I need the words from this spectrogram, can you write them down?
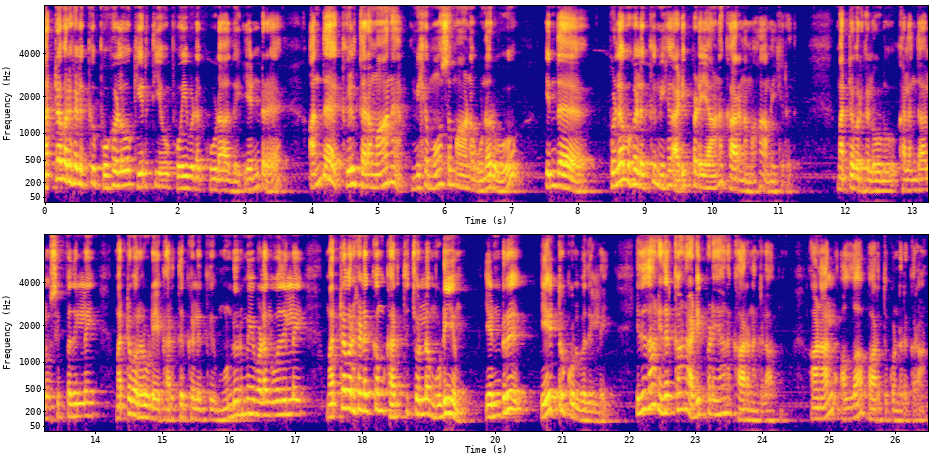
மற்றவர்களுக்கு புகழோ கீர்த்தியோ போய்விடக்கூடாது என்ற அந்த கீழ்த்தரமான மிக மோசமான உணர்வு இந்த பிளவுகளுக்கு மிக அடிப்படையான காரணமாக அமைகிறது. மற்றவர்களோடு கலந்தாலோசிப்பதில்லை மற்றவர்களுடைய கருத்துக்களுக்கு முன்னுரிமை வழங்குவதில்லை மற்றவர்களுக்கும் கருத்து சொல்ல முடியும் என்று ஏற்றுக்கொள்வதில்லை. இதுதான் இதற்கான அடிப்படையான காரணங்களாகும். ஆனால் அல்லாஹ் பார்த்து கொண்டிருக்கிறான்.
